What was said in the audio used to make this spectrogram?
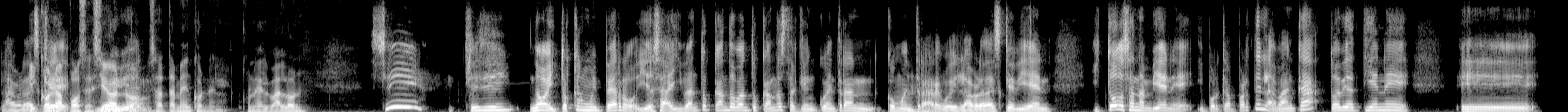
La verdad Y es con que la posesión, ¿no? O sea, también con el, con el balón. Sí, sí, sí. No, y tocan muy perro. Y o sea, y van tocando, van tocando hasta que encuentran cómo entrar, güey. La verdad es que bien. Y todos andan bien, ¿eh? Y porque aparte en la banca todavía tiene, eh,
